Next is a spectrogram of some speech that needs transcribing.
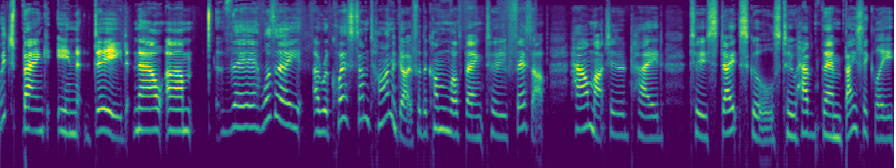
Which bank indeed? Now, um, there was a, a request some time ago for the Commonwealth Bank to fess up how much it had paid to state schools to have them basically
